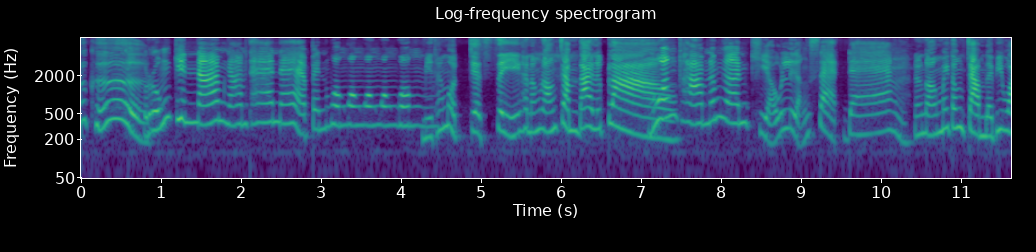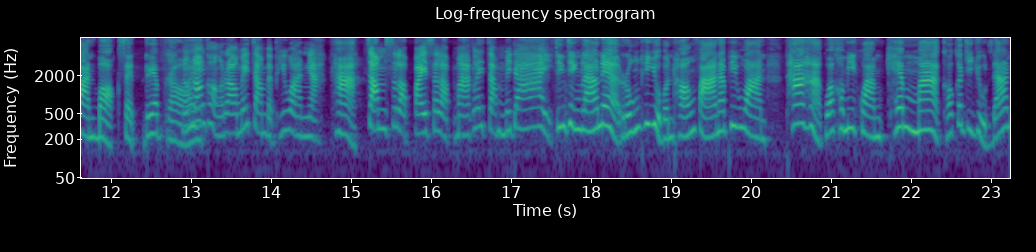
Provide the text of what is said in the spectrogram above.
ก็คือ รุ้งกินน้ำงามแท้แน่เป็นวงวงวงวงวงมีทั้งหมด 7 สีค่ะน้องๆจำได้หรือเปล่าม่วงครามน้ำเงินเขียวเหลืองแสดแดง น้องๆไม่ต้องจำเลยพี่วานบอกเสร็จเรียบร้อย น้องๆของเราไม่จำแบบพี่วานไงค่ะจำสลับไปสลับมาก็เลยจำไม่ได้ จริง ๆ แล้วเนี่ยรุ้งที่อยู่บนท้องฟ้านะพี่วาน ถ้าหากว่าเขามีความเข้มมากเขาก็จะอยู่ด้าน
